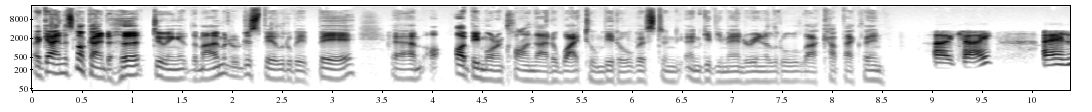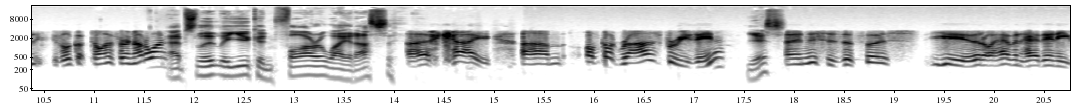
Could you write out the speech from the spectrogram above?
Again, it's not going to hurt doing it at the moment. It'll just be a little bit bare. Um, I'd be more inclined though to wait till mid-August and, and give your mandarin a little uh, cutback then. Okay. And if I've got time for another one? Absolutely, you can fire away at us. Okay. Um, I've got raspberries in. yes. and this is the first year that I haven't had any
